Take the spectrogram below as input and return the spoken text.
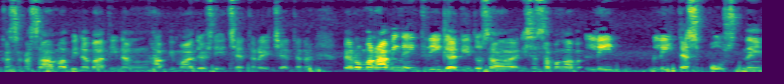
kasakasama, binabati ng Happy Mother's Day, etc. etc. Pero maraming na intriga dito sa isa sa mga late, latest post ni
